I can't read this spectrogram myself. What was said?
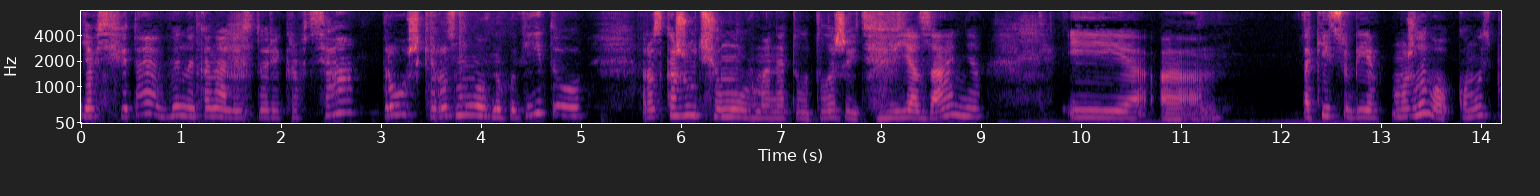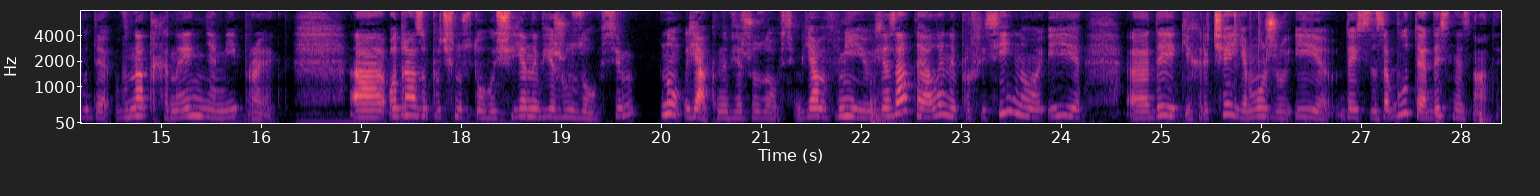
Я всіх вітаю. Ви на каналі Історії Кравця. Трошки розмовного відео. Розкажу, чому в мене тут лежить в'язання. І е, такий собі, можливо, комусь буде в натхнення мій проєкт. Е, одразу почну з того, що я не в'яжу зовсім. Ну, як не в'яжу зовсім? Я вмію в'язати, але не професійно, і е, деяких речей я можу і десь забути, а десь не знати.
